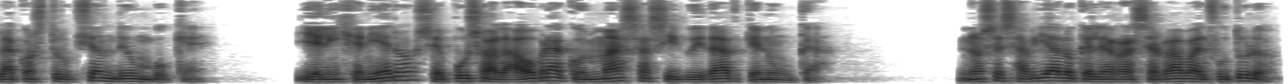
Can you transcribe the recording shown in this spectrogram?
la construcción de un buque, y el ingeniero se puso a la obra con más asiduidad que nunca. No se sabía lo que le reservaba el futuro,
